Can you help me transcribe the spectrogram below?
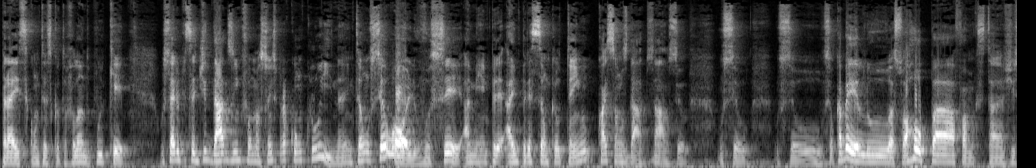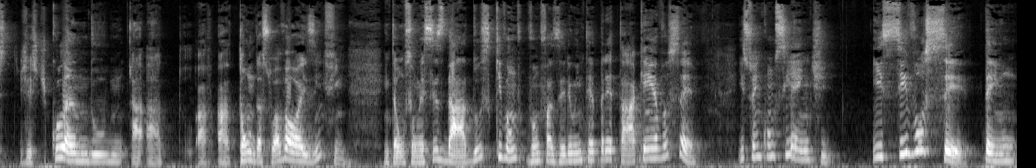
para esse contexto que eu tô falando, porque o cérebro precisa de dados e informações para concluir, né? Então, se eu olho você, a minha a impressão que eu tenho, quais são os dados? Ah, o seu o seu o seu, o seu cabelo, a sua roupa, a forma que você está gesticulando, a, a, a, a tom da sua voz, enfim. Então, são esses dados que vão, vão fazer eu interpretar quem é você. Isso é inconsciente. E se você tem um,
